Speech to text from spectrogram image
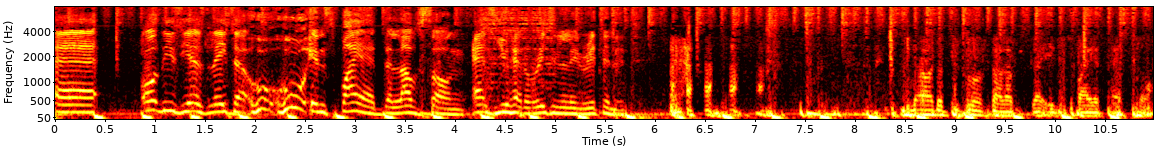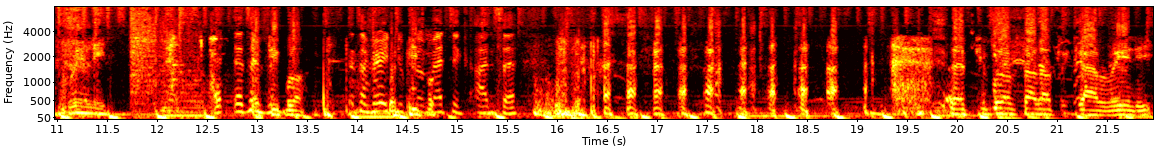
uh, all these years later, who, who inspired the love song as you had originally written it? No, the people of South Africa inspired that song, really. That's a, people that's a very the people- diplomatic answer. the people of South Africa really,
